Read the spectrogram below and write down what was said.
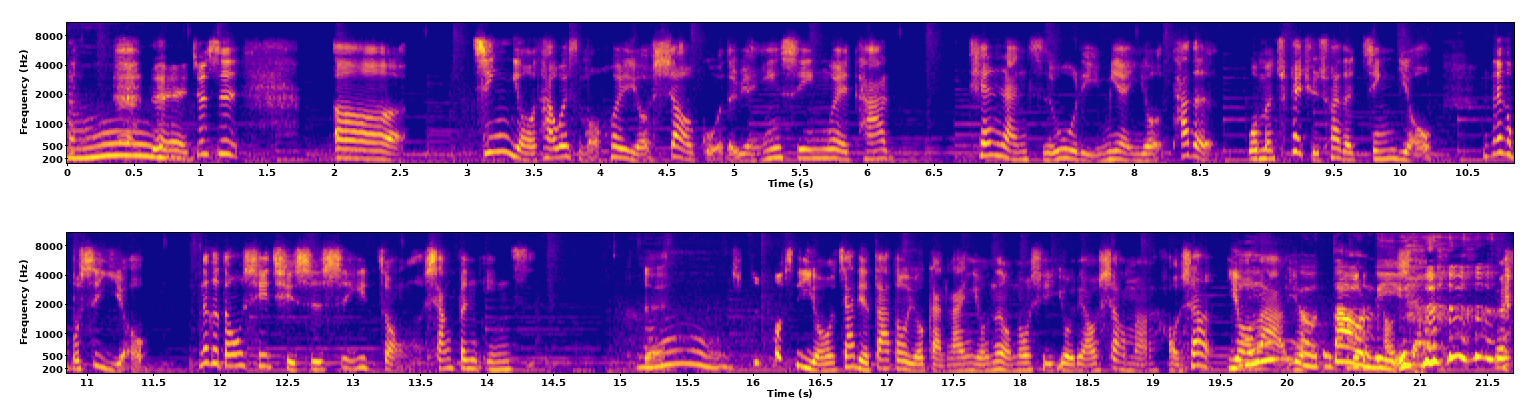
哦，对，就是呃，精油它为什么会有效果的原因，是因为它天然植物里面有它的我们萃取出来的精油，那个不是油，那个东西其实是一种香氛因子。对哦，如果是油，家里的大豆油、橄榄油那种东西有疗效吗？好像有啦，哎有道理 对，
